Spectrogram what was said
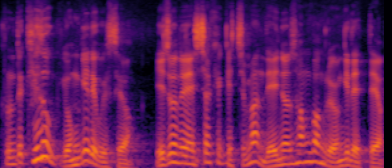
그런데 계속 연기되고 있어요. 예전에 시작했겠지만 내년 상반기로 연기됐대요.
